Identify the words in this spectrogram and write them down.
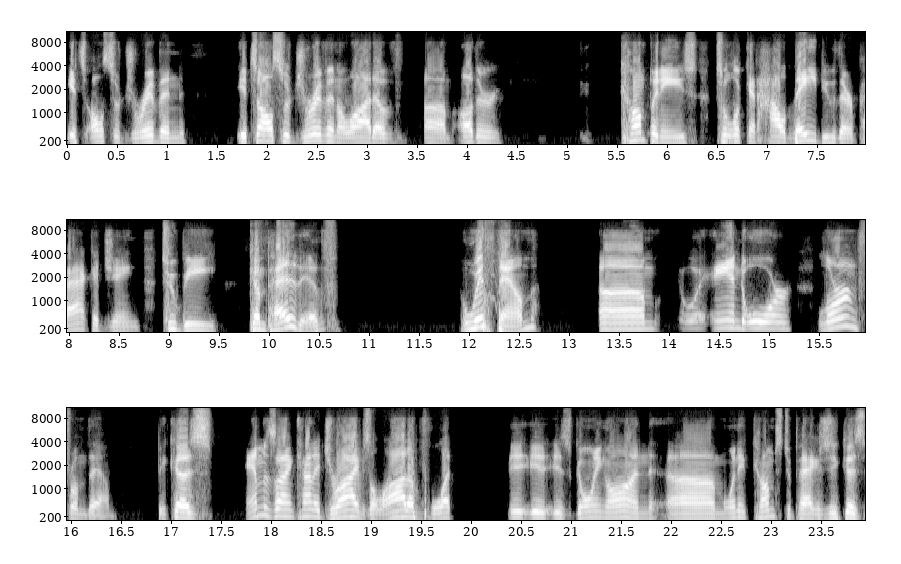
it's also driven, it's also driven a lot of um, other companies to look at how they do their packaging to be competitive with them um, and or learn from them because Amazon kind of drives a lot of what is going on um, when it comes to packaging because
